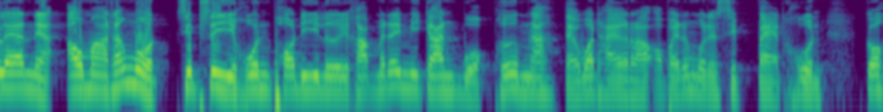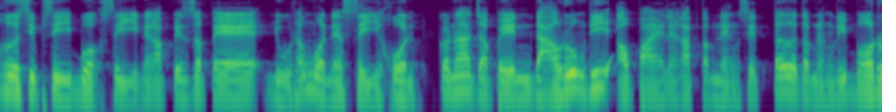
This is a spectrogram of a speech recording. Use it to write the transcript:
แลนด์เนี่ย เอามาทั้งหมด 14 คนพอดีเลยครับ ไม่ได้มีการบวกเพิ่มนะ แต่ว่าไทยเราเอาไปทั้งหมดเนี่ย18 คน ก็คือ 14 บวก 4 นะครับ เป็นสเปร์อยู่ทั้งหมดเนี่ย 4 คน ก็น่าจะเป็นดาวรุ่งที่เอาไปเลยครับ ตำแหน่งเซตเตอร์ตำแหน่งริโบโร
